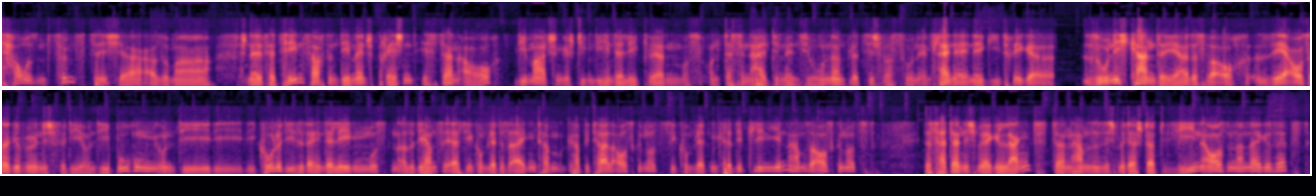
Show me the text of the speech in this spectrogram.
1050, ja, also mal schnell verzehnfacht und dementsprechend ist dann auch die Margin gestiegen, die hinterlegt werden muss. Und das sind halt Dimensionen dann plötzlich, was so ein kleiner Energieträger so nicht kannte, ja. Das war auch sehr außergewöhnlich für die. Und die Buchungen und die, die, die Kohle, die sie da hinterlegen mussten, also die haben zuerst ihr komplettes Eigenkapital ausgenutzt, die kompletten Kreditlinien haben sie ausgenutzt das hat dann nicht mehr gelangt. Dann haben sie sich mit der Stadt Wien auseinandergesetzt.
